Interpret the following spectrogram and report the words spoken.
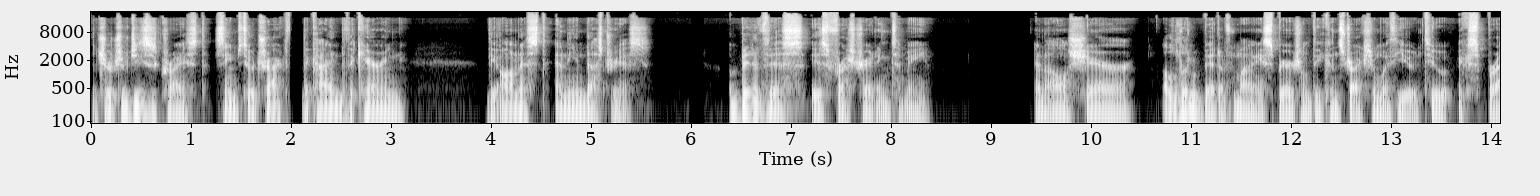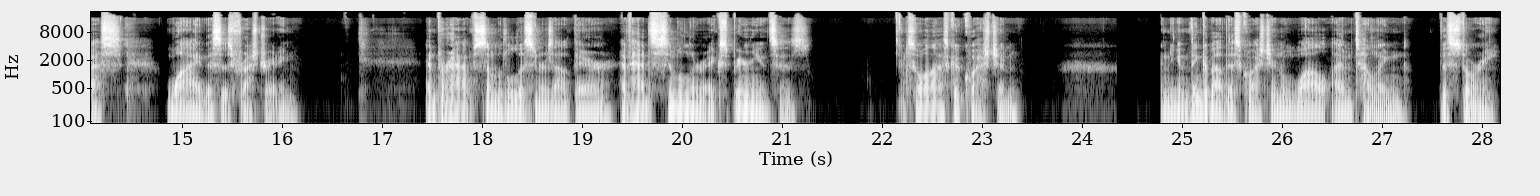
The Church of Jesus Christ seems to attract the kind, the caring, the honest, and the industrious a bit of this is frustrating to me. And I'll share a little bit of my spiritual deconstruction with you to express why this is frustrating. And perhaps some of the listeners out there have had similar experiences. So I'll ask a question, and you can think about this question while I'm telling the story.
